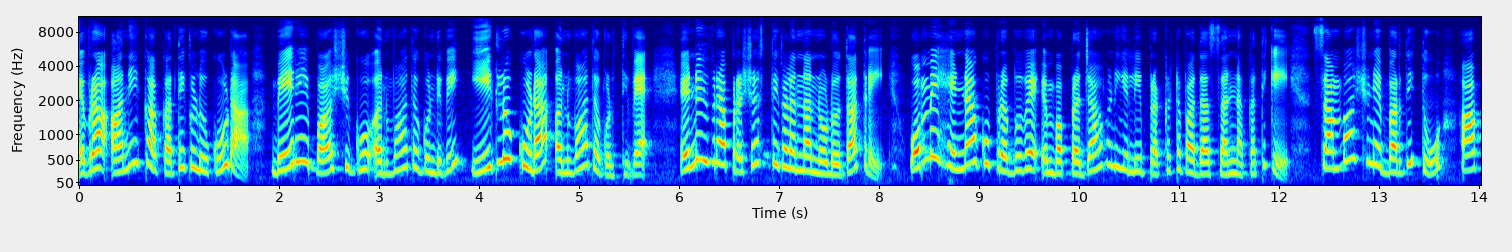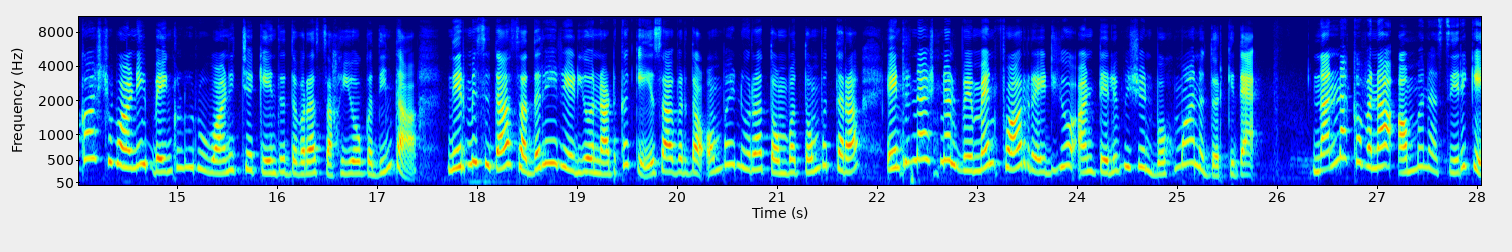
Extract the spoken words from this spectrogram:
ಇವರ ಅನೇಕ ಕಥೆಗಳು ಕೂಡ ಬೇರೆ ಭಾಷೆಗೂ ಅನುವಾದಗೊಂಡಿವೆ, ಈಗಲೂ ಕೂಡ ಅನುವಾದಗೊಳ್ತಿವೆ. ಇನ್ನು ಇವರ ಪ್ರಶಸ್ತಿಗಳನ್ನು ನೋಡೋದಾದ್ರೆ, ಒಮ್ಮೆ ಹೆಣ್ಣಾಗು ಪ್ರಭುವೆ ಎಂಬ ಪ್ರಜಾವಣಿಯಲ್ಲಿ ಪ್ರಕಟವಾದ ಸಣ್ಣ ಕಥೆಗೆ ಸಂಭಾಷಣೆ ಬರೆದಿದ್ದು ಆಕಾಶವಾಣಿ ಬೆಂಗಳೂರು ವಾಣಿಜ್ಯ ಕೇಂದ್ರದವರ ಸಹಯೋಗದಿಂದ ನಿರ್ಮಿಸಿದ ಸದರಿ ರೇಡಿಯೋ ನಾಟಕಕ್ಕೆ ಸಾವಿರದ ಒಂಬೈನೂರ ತೊಂಬತ್ತೊಂಬತ್ತರ international women for radio and television ಬಹುಮಾನ ದೊರಕಿದೆ. ನನ್ನ ಕವನ ಅಮ್ಮನ ಸೇರಿಗೆ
